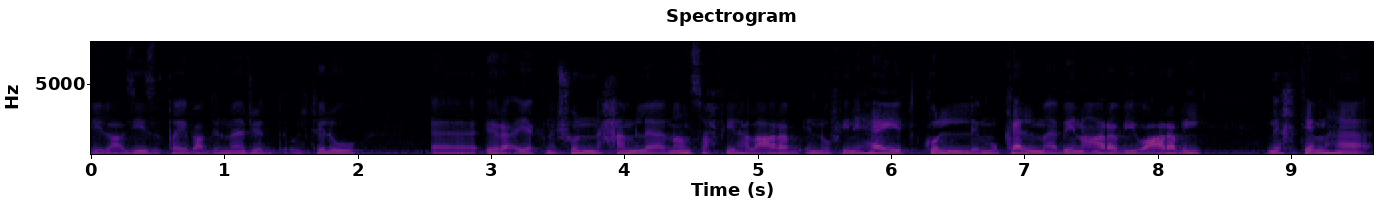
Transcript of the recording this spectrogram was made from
العزيز الطيب عبد الماجد قلت له آه، إيه رأيك نشن حملة ننصح فيها العرب إنه في نهاية كل مكالمة بين عربي وعربي نختمها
